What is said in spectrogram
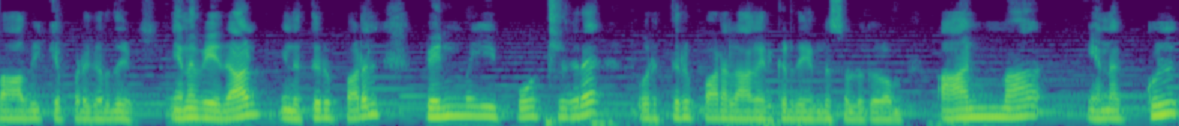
பாவிக்கப்படுகிறது. எனவேதான் இந்த திருப்பாடல் பெண்மையை போற்றுகிற ஒரு திருப்பாடலாக இருக்கிறது என்று சொல்லுகிறோம். ஆன்மா எனக்குள்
